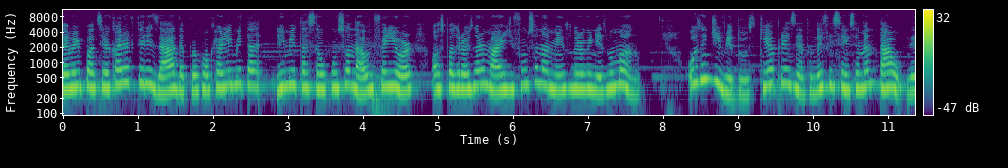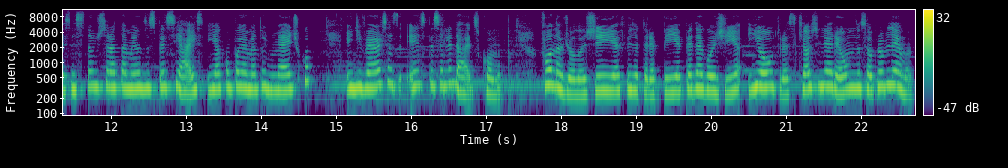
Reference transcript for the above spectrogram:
Também pode ser caracterizada por qualquer limita limitação funcional inferior aos padrões normais de funcionamento do organismo humano. Os indivíduos que apresentam deficiência mental necessitam de tratamentos especiais e acompanhamento médico em diversas especialidades, como fonoaudiologia, fisioterapia, pedagogia e outras que auxiliarão no seu problema,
